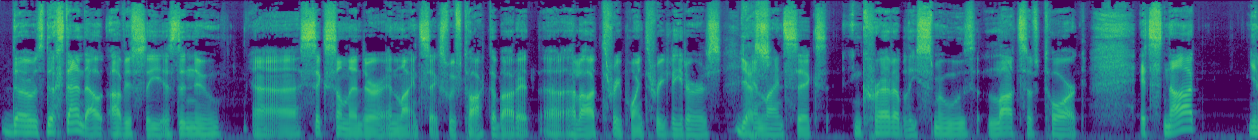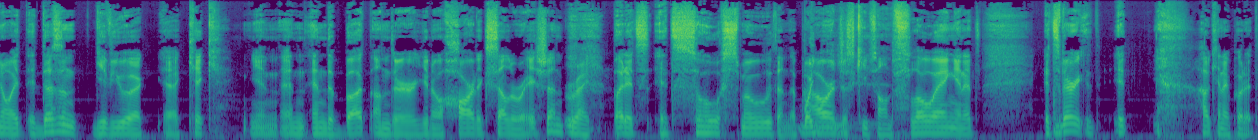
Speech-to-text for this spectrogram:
the, the standout obviously is the new uh, six cylinder inline six. We've talked about it uh, a lot, 3.3 liters yes. inline six incredibly smooth, lots of torque. It's not, you know, it, it doesn't give you a, a kick in, in, in the butt under, you know, hard acceleration. Right. But it's, it's so smooth and the power well, just keeps on flowing and it's, it's very, it, how can I put it?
